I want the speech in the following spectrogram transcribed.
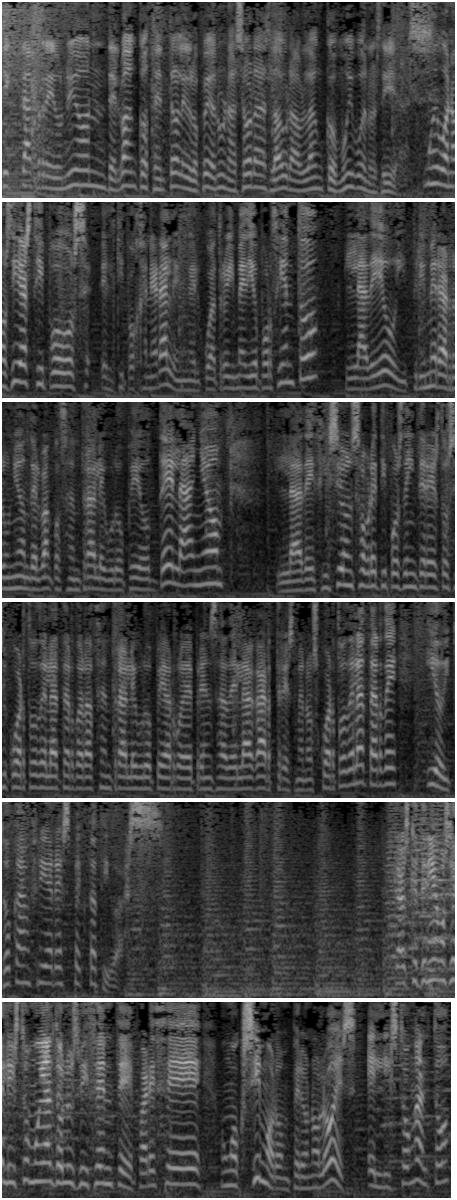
Tic-tac reunión del Banco Central Europeo en unas horas. Laura Blanco, muy buenos días. Muy buenos días, tipos. El tipo general en el 4,5%. La de hoy, primera reunión del Banco Central Europeo del año. La decisión sobre tipos de interés dos y cuarto de la tarde hora central europea, rueda de prensa de Lagar, 3 menos cuarto de la tarde. Y hoy toca enfriar expectativas. Claro, es que teníamos el listón muy alto, Luis Vicente. Parece un oxímoron, pero no lo es. El listón alto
